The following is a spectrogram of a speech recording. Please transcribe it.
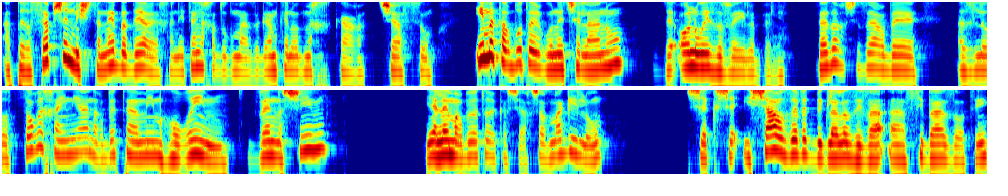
הפרספשן משתנה בדרך, אני אתן לך דוגמה, זה גם כן עוד מחקר שעשו. אם התרבות הארגונית שלנו זה always available, בסדר? שזה הרבה אז לצורך העניין הרבה פעמים הורים ונשים יהיה להם הרבה יותר קשה. עכשיו מה גילו? שכשאישה עוזבת בגלל הזיבה, הסיבה הזאתי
